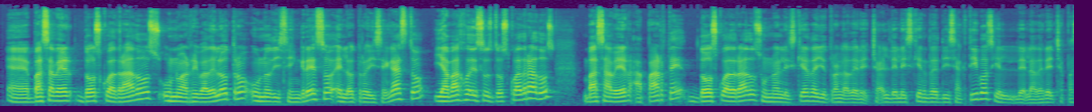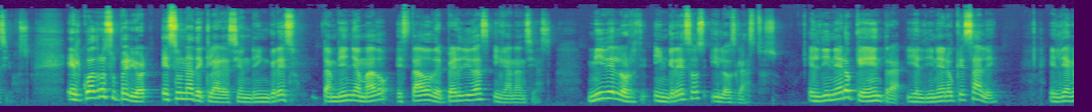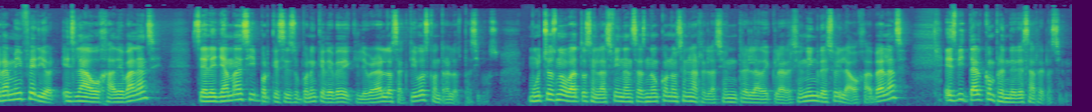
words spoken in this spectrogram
Eh, vas a ver dos cuadrados, uno arriba del otro, uno dice ingreso, el otro dice gasto, y abajo de esos dos cuadrados vas a ver aparte dos cuadrados, uno a la izquierda y otro a la derecha. El de la izquierda dice activos y el de la derecha pasivos. El cuadro superior es una declaración de ingreso, también llamado estado de pérdidas y ganancias. Mide los ingresos y los gastos. El dinero que entra y el dinero que sale el diagrama inferior es la hoja de balance. Se le llama así porque se supone que debe de equilibrar los activos contra los pasivos. Muchos novatos en las finanzas no conocen la relación entre la declaración de ingreso y la hoja de balance. Es vital comprender esa relación.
